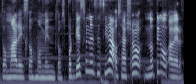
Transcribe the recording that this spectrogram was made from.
tomar esos momentos. Porque es una necesidad. O sea, yo no tengo. A ver.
